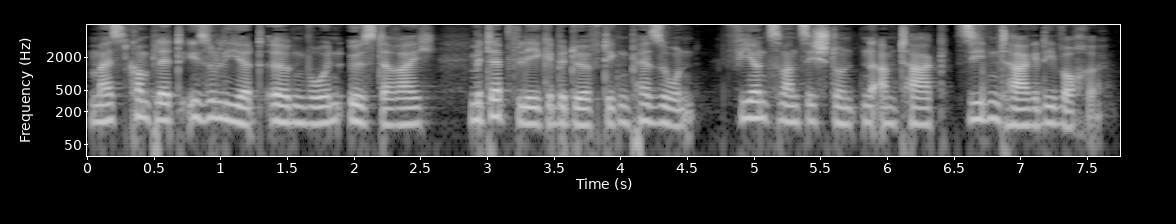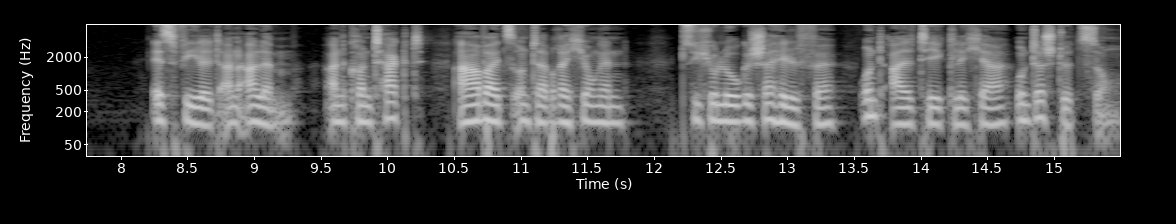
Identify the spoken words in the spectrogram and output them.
meist komplett isoliert irgendwo in Österreich, mit der pflegebedürftigen Person, 24 Stunden am Tag, sieben Tage die Woche. Es fehlt an allem, an Kontakt, Arbeitsunterbrechungen, psychologischer Hilfe und alltäglicher Unterstützung.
